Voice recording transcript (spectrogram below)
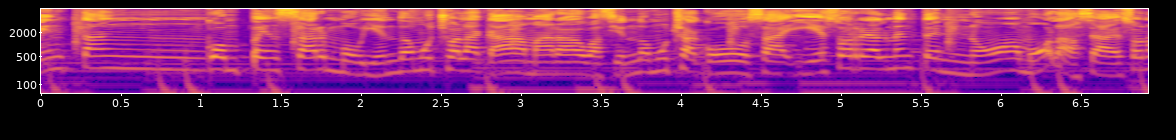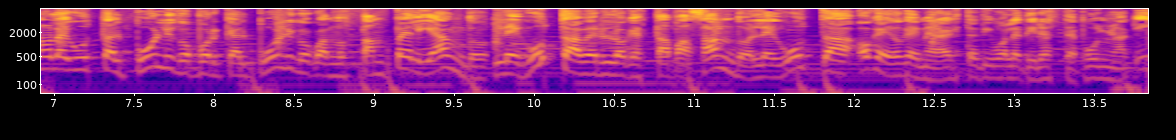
intentan compensar moviendo mucho la cámara o haciendo mucha cosa y eso realmente no mola, o sea, eso no le gusta al público porque al público cuando están peleando le gusta ver lo que está pasando, le gusta, ok, ok, mira, este tipo le tiró este puño aquí,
